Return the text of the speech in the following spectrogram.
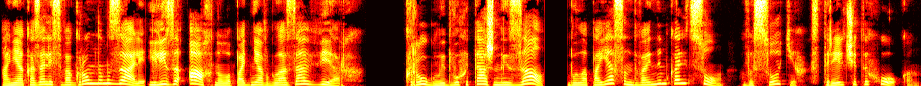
они оказались в огромном зале, и Лиза ахнула, подняв глаза вверх. Круглый двухэтажный зал был опоясан двойным кольцом высоких стрельчатых окон.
